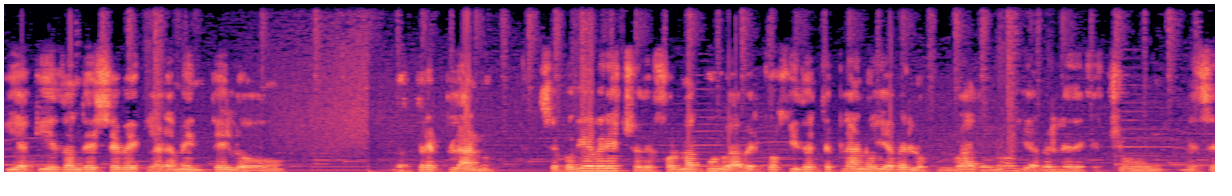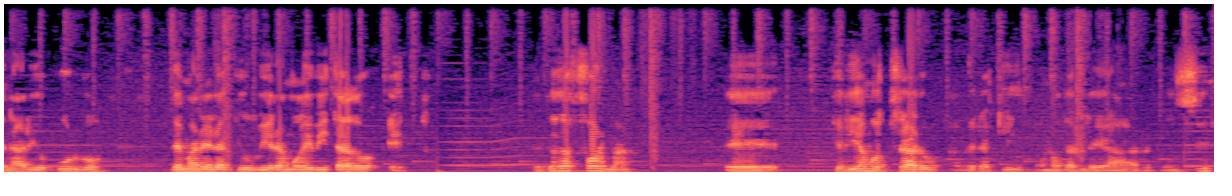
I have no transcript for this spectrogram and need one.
y aquí es donde se ve claramente los tres planos. Se podía haber hecho de forma curva, haber cogido este plano y haberlo curvado, ¿no? Y haberle hecho un, escenario curvo, de manera que hubiéramos evitado esto. De todas formas, eh, quería mostraros, a ver aquí, vamos a darle a reproducir,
